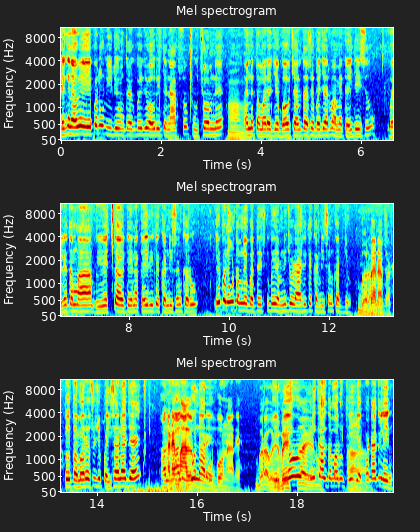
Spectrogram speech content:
લેકિન હવે એ પણ હું વીડિયો કે ભાઈ જો આવી રીતે ના આપશો પૂછો અમને. અને તમારા જે ભાવ ચાલતા હશે બજારમાં અમે કહી દઈશું. ભલે તમે આ વેચતા હોય તો એના કઈ રીતે કન્ડિશન કરું એ પણ હું તમને બતાવીશ કે ભાઈ અમની જોડે આ રીતે કન્ડિશન કરજો. બરાબર. તો તમારે શું છે પૈસા ના જાય અને માલ ના રહે. ઊભો ના રહે. બરાબર. નિકાલ તમારું થઈ જાય ફટાક લઈને.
